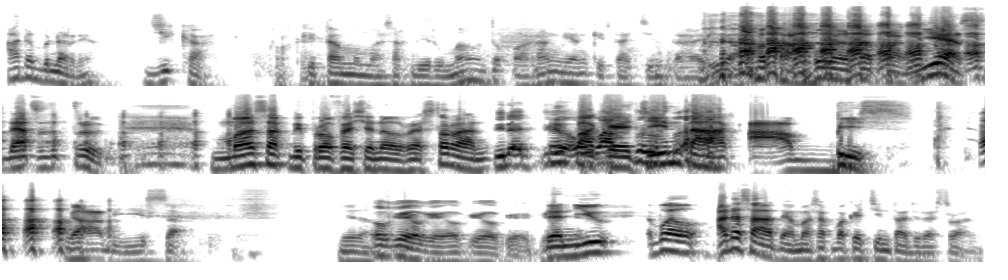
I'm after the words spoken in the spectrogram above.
ada benarnya jika Oke. kita memasak di rumah untuk orang yang kita cintai atau tamu yang datang. Yes, that's the truth. Masak di professional restoran Tidak Eh, tidak pakai waktu. cinta habis nggak bisa you know. Oke oke oke oke oke. then you well ada saatnya masak pakai cinta di restoran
